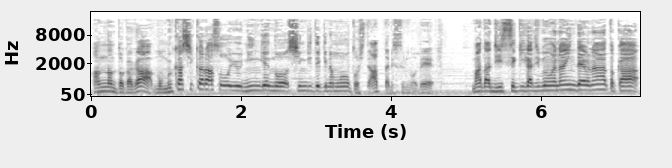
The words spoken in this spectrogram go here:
あんなんとかが、もう昔からそういう人間の心理的なものとしてあったりするので、まだ実績が自分はないんだよなとか、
